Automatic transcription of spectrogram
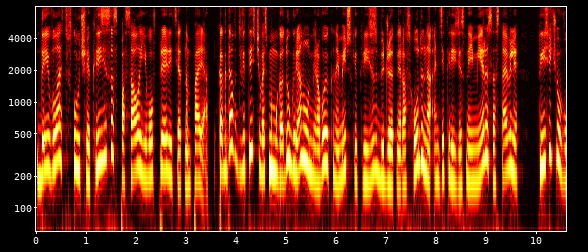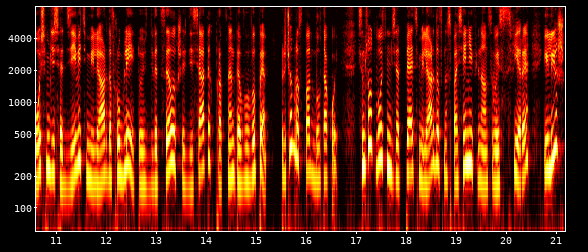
да и власть в случае кризиса спасала его в приоритетном порядке. Когда в 2008 году грянул мировой экономический кризис, бюджетные расходы на антикризисные меры составили 1089 миллиардов рублей, то есть 2,6% ВВП. Причем расклад был такой. 785 миллиардов на спасение финансовой сферы и лишь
